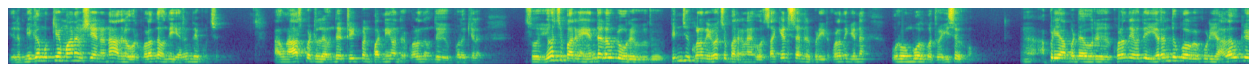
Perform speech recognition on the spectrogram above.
இதில் மிக முக்கியமான விஷயம் என்னென்னா அதில் ஒரு குழந்தை வந்து இறந்தே போச்சு. அவங்க ஹாஸ்பிட்டலில் வந்து ட்ரீட்மெண்ட் பண்ணியும் அந்த குழந்தை வந்து பிழைக்கலை. ஸோ யோசிச்சு பாருங்கள் எந்த அளவுக்கு ஒரு ஒரு பிஞ்சு குழந்தை யோசிச்சு பாருங்களேன் ஒரு செகண்ட் ஸ்டாண்டர்ட் படிக்கிற குழந்தைக்கு என்ன ஒரு ஒம்பது பத்து வயசு இருக்கும். அப்படியாப்பட்ட ஒரு குழந்தை வந்து இறந்து போகக்கூடிய அளவுக்கு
